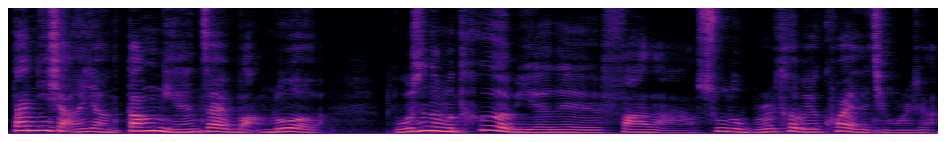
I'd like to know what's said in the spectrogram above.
但你想一想，当年在网络不是那么特别的发达、速度不是特别快的情况下，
